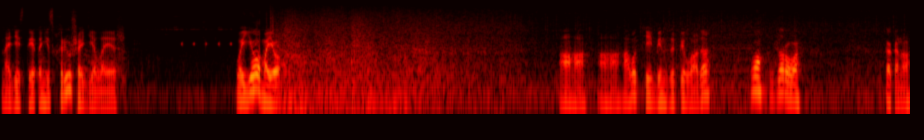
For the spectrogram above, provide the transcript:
Надеюсь, ты это не с Хрюшей делаешь? Ой, ё-моё! Ага, ага. А вот тебе бензопила, да? О, здорово. Как оно?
